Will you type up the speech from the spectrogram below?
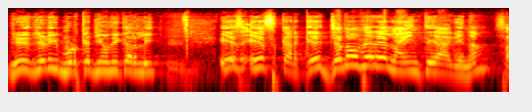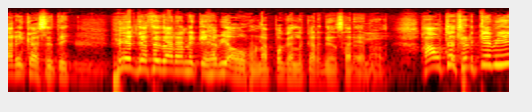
ਜਿਹੜੀ ਜਿਹੜੀ ਮੁੜ ਕੇ ਜਿਉਂਦੀ ਕਰ ਲਈ। ਇਸ ਇਸ ਕਰਕੇ ਜਦੋਂ ਫਿਰ ਇਹ ਲਾਈਨ ਤੇ ਆ ਗਏ ਨਾ ਸਾਰੇ ਕਾਸੇ ਤੇ ਫਿਰ ਜਥੇਦਾਰਾਂ ਨੇ ਕਿਹਾ ਵੀ ਆਓ ਹੁਣ ਆਪਾਂ ਗੱਲ ਕਰਦੇ ਹਾਂ ਸਾਰਿਆਂ ਨਾਲ। ਹਾਂ ਉੱਥੇ ਥੜਕੇ ਵੀ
